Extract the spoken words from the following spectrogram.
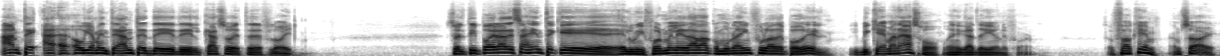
Antes, obviamente antes de- del caso este de Floyd. So, el tipo era de esa gente que el uniforme le daba como una ínfula de poder. He became an asshole when he got the uniform. So fuck him. I'm sorry.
